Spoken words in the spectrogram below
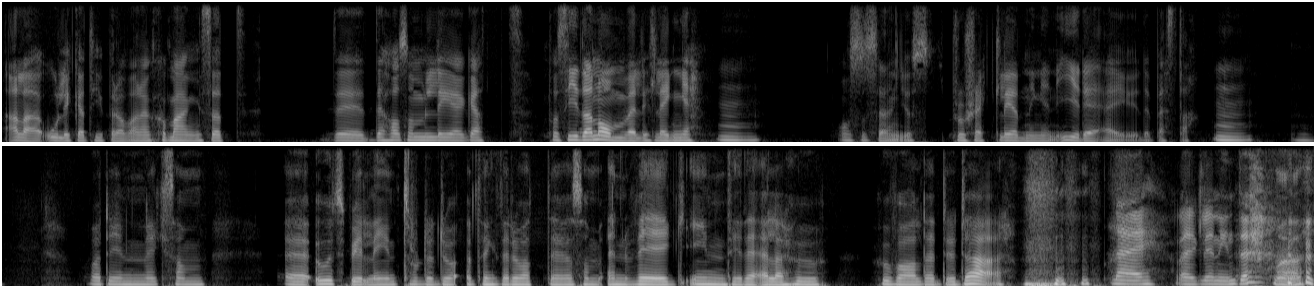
alla olika typer av arrangemang. Så att det, det har som legat på sidan om väldigt länge. Mm. Och så sen just projektledningen i det är ju det bästa. Mm. Var din liksom, eh, utbildning, trodde du, tänkte du att det var som en väg in till det eller hur, hur valde du där? Nej, verkligen inte. Nej.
